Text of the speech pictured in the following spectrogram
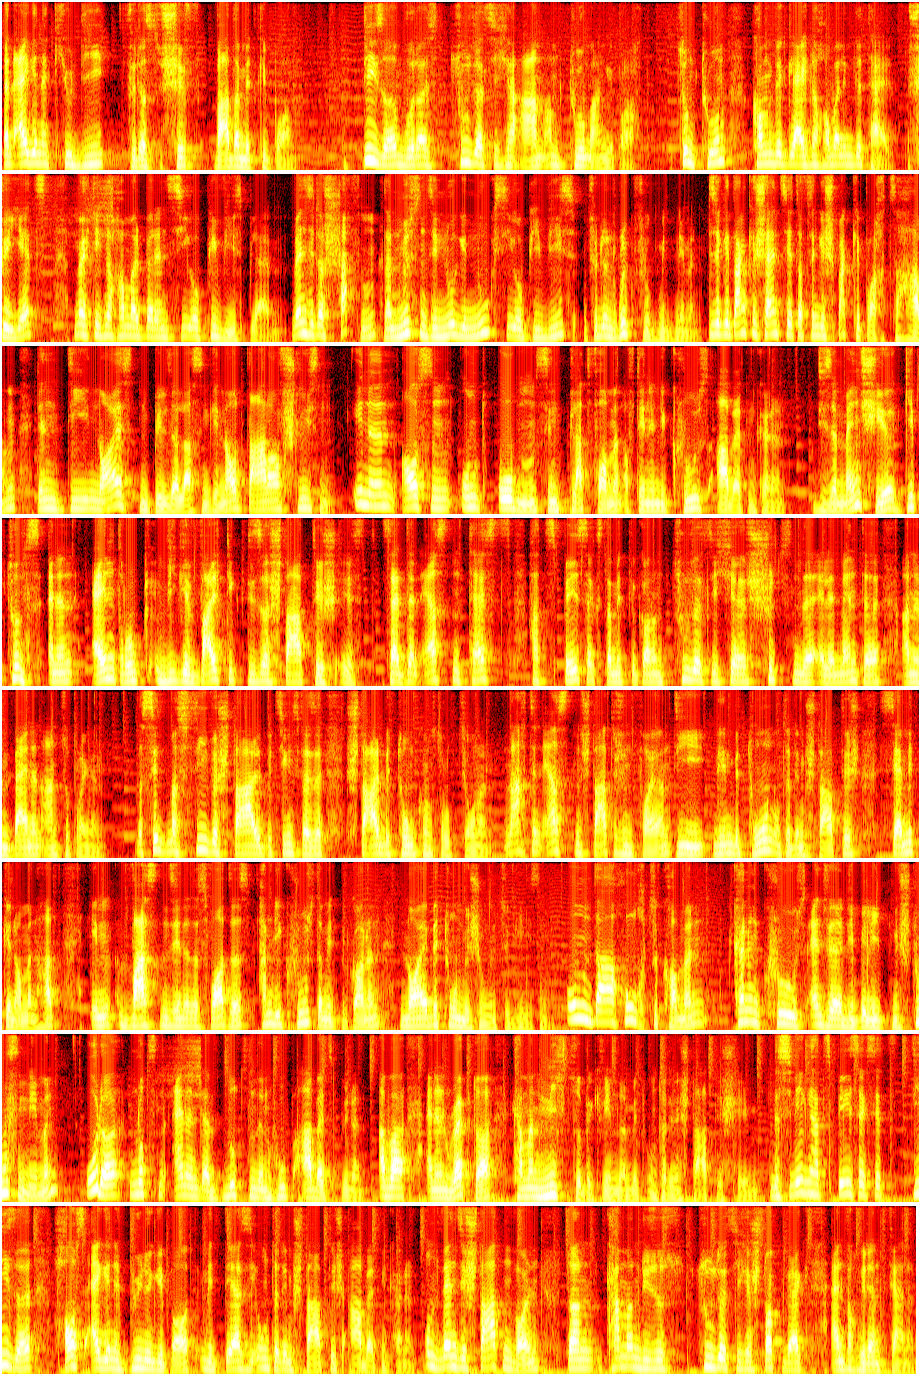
Ein eigener QD für das Schiff war damit geboren. Dieser wurde als zusätzlicher Arm am Turm angebracht. Zum Turm kommen wir gleich noch einmal im Detail. Für jetzt möchte ich noch einmal bei den COPVs bleiben. Wenn Sie das schaffen, dann müssen Sie nur genug COPVs für den Rückflug mitnehmen. Dieser Gedanke scheint Sie jetzt auf den Geschmack gebracht zu haben, denn die neuesten Bilder lassen genau darauf schließen. Innen, außen und oben sind Plattformen, auf denen die Crews arbeiten können. Dieser Mensch hier gibt uns einen Eindruck, wie gewaltig dieser Starttisch ist. Seit den ersten Tests hat SpaceX damit begonnen, zusätzliche schützende Elemente an den Beinen anzubringen. Das sind massive Stahl- bzw. Stahlbetonkonstruktionen. Nach den ersten statischen Feuern, die den Beton unter dem Starttisch sehr mitgenommen hat, im wahrsten Sinne des Wortes, haben die Crews damit begonnen, neue Betonmischungen zu gießen. Um da hochzukommen, können Crews entweder die beliebten Stufen nehmen oder nutzen einen der dutzenden Hub-Arbeitsbühnen. Aber einen Raptor kann man nicht so bequem damit unter den Starttisch heben. Deswegen hat SpaceX jetzt diese hauseigene Bühne gebaut, mit der sie unter dem Starttisch arbeiten können. Und wenn sie starten wollen, dann kann man dieses zusätzliche Stockwerk einfach wieder entfernen.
